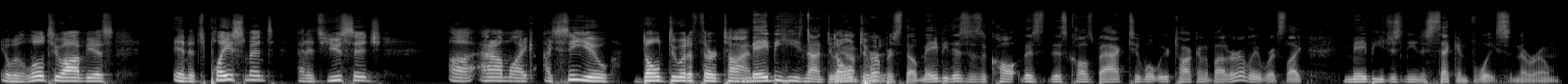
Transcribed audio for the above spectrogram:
it was a little too obvious in its placement and its usage uh, and i'm like i see you don't do it a third time Maybe he's not doing it Don't on do it. purpose though. Maybe this is a call. This this calls back to what we were talking about earlier, where it's like maybe you just need a second voice in the room,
